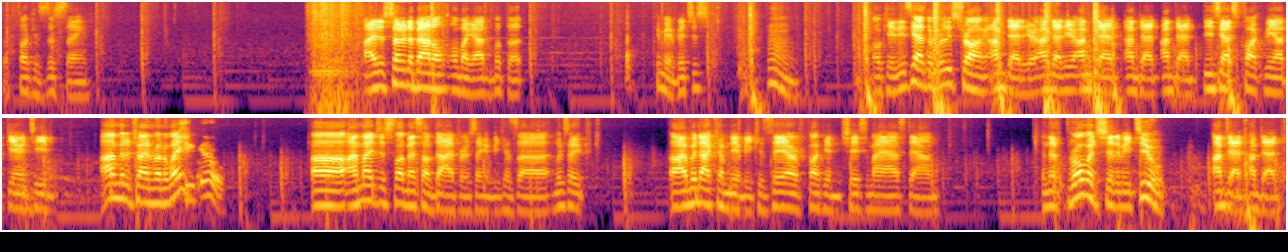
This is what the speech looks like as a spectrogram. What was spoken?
The fuck is this thing? I just started a battle. Oh my god, what the? Come here, bitches. Hmm. Okay, these guys are really strong. I'm dead here. I'm dead here. I'm dead. I'm dead. I'm dead. These guys fuck me up, guaranteed. I'm gonna try and run Where'd away. you go? Uh, I might just let myself die for a second because, uh, looks like... Uh, I would not come near me because they are fucking chasing my ass down. And they're throwing shit at me, too. I'm dead. I'm dead.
